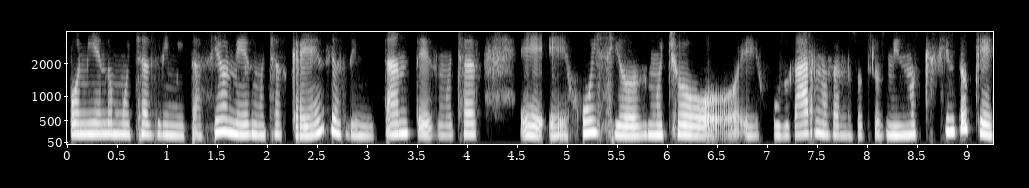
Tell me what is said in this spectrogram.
poniendo muchas limitaciones, muchas creencias limitantes, muchos eh, juicios, mucho juzgarnos a nosotros mismos, que siento que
